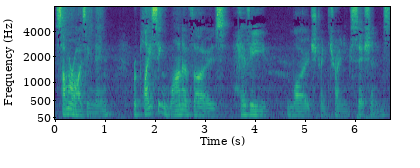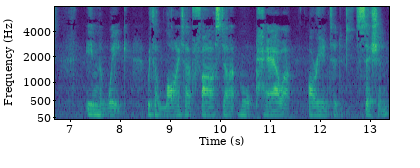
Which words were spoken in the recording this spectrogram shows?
Summarising then, replacing one of those heavy load strength training sessions in the week with a lighter, faster, more power oriented session,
